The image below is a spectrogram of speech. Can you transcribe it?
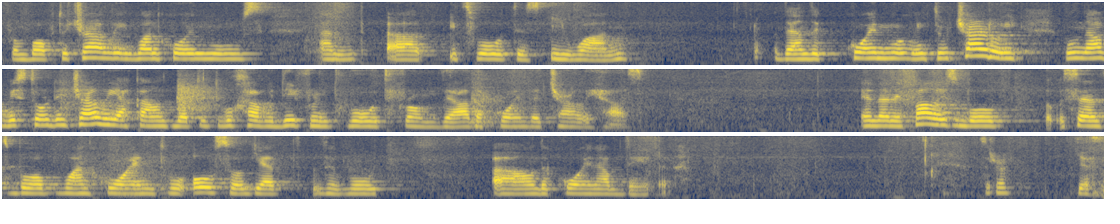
from Bob to Charlie, one coin moves, and uh, its vote is E1 then the coin moving to Charlie will now be stored in Charlie account, but it will have a different vote from the other coin that Charlie has. And then if Alice Bob sends Bob one coin, it will also get the vote uh, on the coin updated. Yes.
